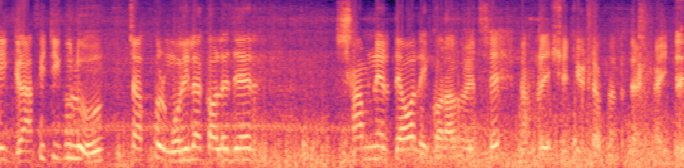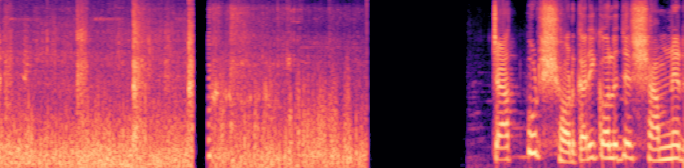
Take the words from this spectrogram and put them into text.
এই গ্রাফিটিগুলো চাঁদপুর মহিলা কলেজের সামনের দেওয়ালে করা হয়েছে। আমরা সেটিটা আপনাদের দেখাই। চাঁদপুর সরকারি কলেজের সামনের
